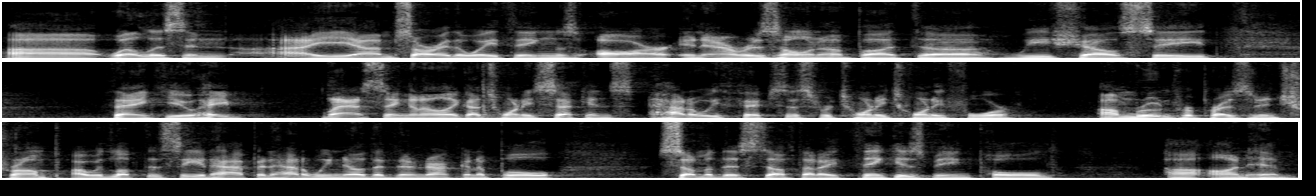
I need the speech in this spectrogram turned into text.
Uh, well, listen, I, am sorry the way things are in Arizona, but uh, we shall see. Thank you. Hey, last thing, and I only got 20 seconds. How do we fix this for 2024? I'm rooting for President Trump. I would love to see it happen. How do we know that they're not going to pull some of this stuff that I think is being pulled uh, on him?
